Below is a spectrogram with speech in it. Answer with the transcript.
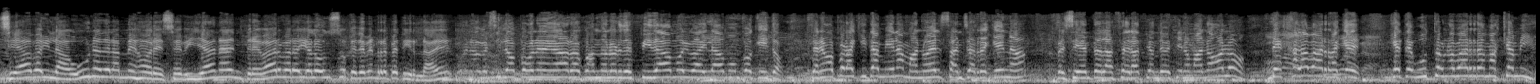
se ha bailado una de las mejores sevillanas entre Bárbara y Alonso que deben repetirla, ¿eh? Bueno, a ver si lo ponen ahora cuando nos despidamos y bailamos un poquito. Tenemos por aquí también a Manuel Sánchez Requena, presidente de la Federación de Vecinos Manolo. Deja la barra, que, que te gusta una barra más que a mí.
